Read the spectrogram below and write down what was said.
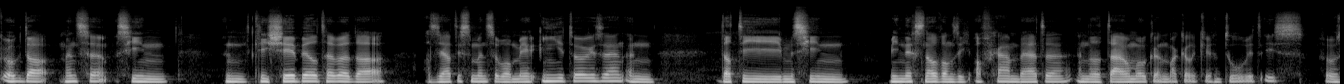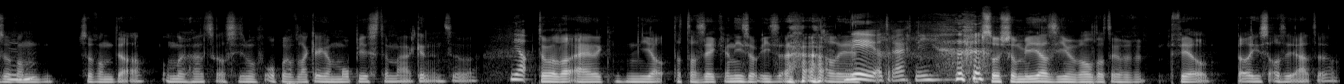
denk ook dat mensen misschien een clichébeeld hebben dat Aziatische mensen wat meer ingetogen zijn en dat die misschien minder snel van zich af gaan bijten en dat het daarom ook een makkelijker doelwit is voor zo van, zo van ja, onderhuids racisme of oppervlakkige mopjes te maken en zo. Ja. Terwijl dat eigenlijk niet, al- dat dat zeker niet zo is. Allee, Nee, uiteraard niet. Op social media zien we wel dat er veel Belgische Aziaten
